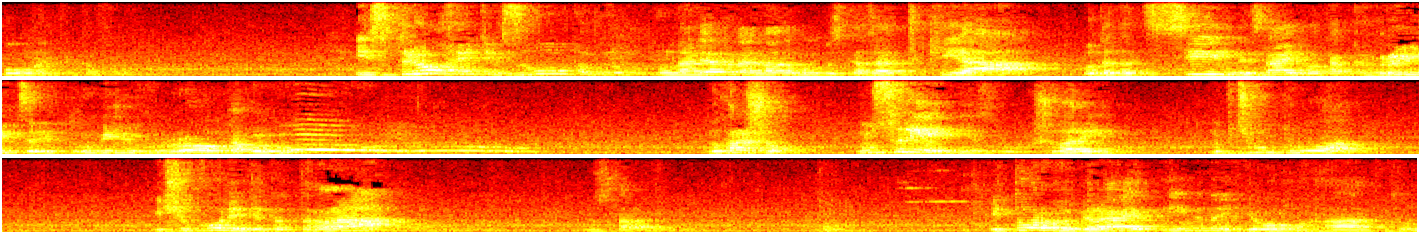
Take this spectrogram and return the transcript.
Полная какофония. Из трех этих звуков, ну, ну, наверное, надо было бы сказать ткия, вот этот сильный, знаете, вот как рыцари трубили в рог, такой Ну хорошо, ну средний звук, шварин. Ну почему труа? Еще корень это тра, ну старая. И Тора выбирает именно Йом Гатру.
